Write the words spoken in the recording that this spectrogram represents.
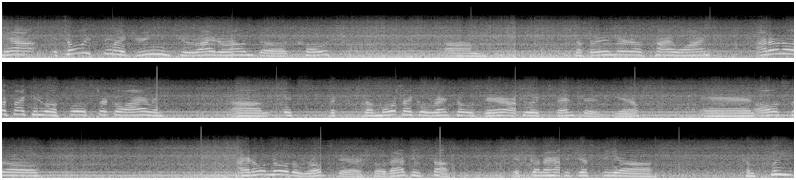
Yeah, it's always been my dream to ride around the coast, um, the perimeter of Taiwan. I don't know if I can do a full circle island. Um, it's the, the motorcycle rentals there are too expensive, you know. And also, I don't know the roads there, so that'd be tough. It's gonna have to just be a complete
